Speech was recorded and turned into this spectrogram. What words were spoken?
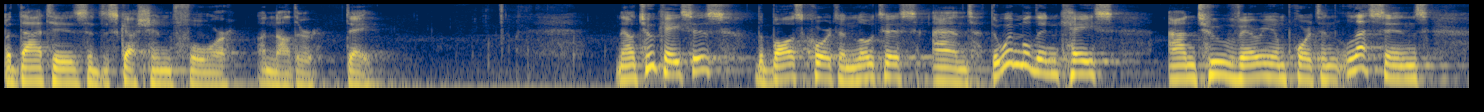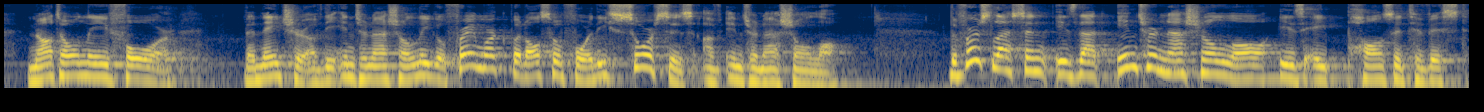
but that is a discussion for another day. Now, two cases, the Boz-Kourt and Lotus and the Wimbledon case, and two very important lessons, not only for the nature of the international legal framework, but also for the sources of international law. The first lesson is that international law is a positivist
